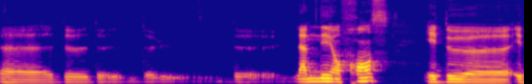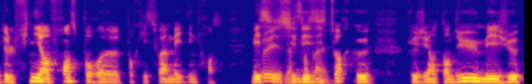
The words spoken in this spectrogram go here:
de, de, de l'amener en France et de, et de le finir en France pour, pour qu'il soit made in France. Mais c'est des histoires que, que j'ai entendues, mais je,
